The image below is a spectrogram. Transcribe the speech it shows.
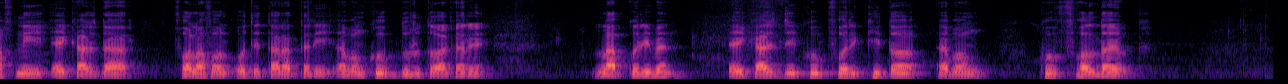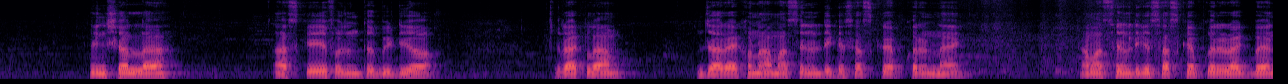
আপনি এই কাজটার ফলাফল অতি তাড়াতাড়ি এবং খুব দ্রুত আকারে লাভ করিবেন। এই কাজটি খুব পরীক্ষিত এবং খুব ফলদায়ক। ইনশাল্লাহ আজকে এ পর্যন্ত ভিডিও রাখলাম। যারা এখনও আমার চ্যানেলটিকে সাবস্ক্রাইব করেন নাই, আমার চ্যানেলটিকে সাবস্ক্রাইব করে রাখবেন।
